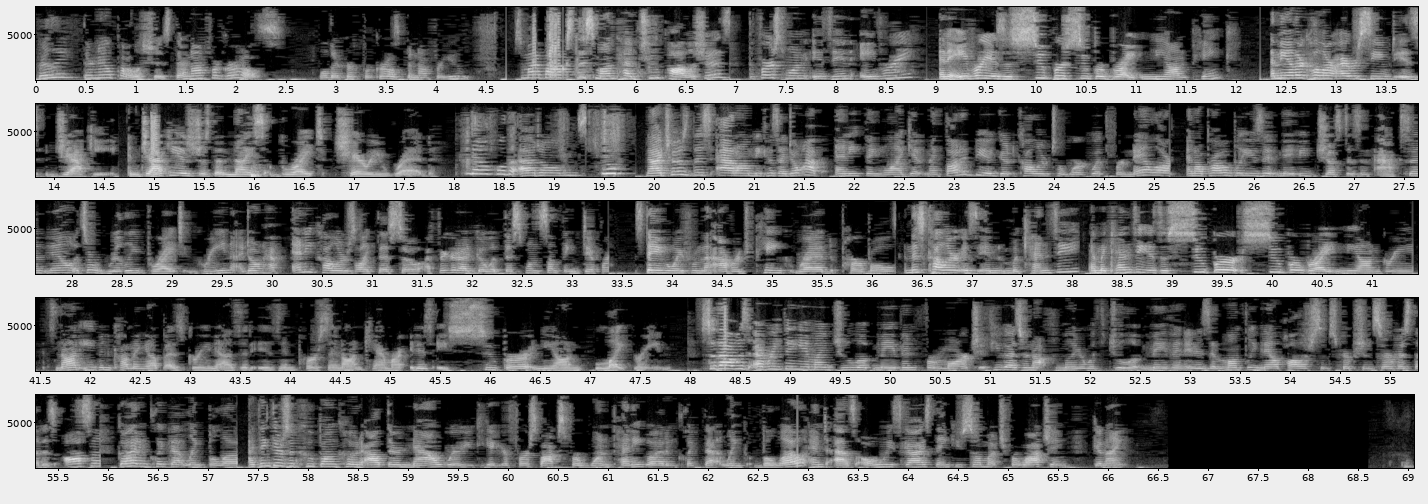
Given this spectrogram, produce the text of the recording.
Really? They're nail polishes. They're not for girls. Well, they're for girls, but not for you. So my box this month had two polishes. The first one is in Avery. And Avery is a super, super bright neon pink. And the other color I received is Jackie. And Jackie is just a nice, bright cherry red. Now for the add-ons. Now I chose this add-on because I don't have anything like it and I thought it'd be a good color to work with for nail art and I'll probably use it maybe just as an accent nail. It's a really bright green. I don't have any colors like this so I figured I'd go with this one, something different, staying away from the average pink, red, purple. And this color is in Mackenzie and Mackenzie is a super, super bright neon green. It's not even coming up as green as it is in person on camera. It is a super neon light green. So that was everything in my Julep Maven for March. If you guys are not familiar with Julep Maven, it is a monthly nail polish subscription service that is awesome. Go ahead and click that link below. I think there's a coupon code out there now where you can get your first box for one penny. Go ahead and click that link below. And as always, guys, thank you so much for watching. Good night.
